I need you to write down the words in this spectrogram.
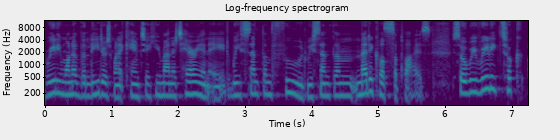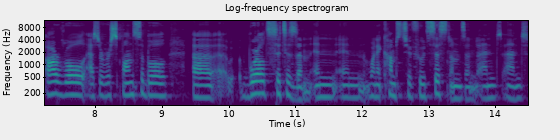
really one of the leaders when it came to humanitarian aid. We sent them food, we sent them medical supplies. So we really took our role as a responsible uh, world citizen in, in when it comes to food systems and, and, and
